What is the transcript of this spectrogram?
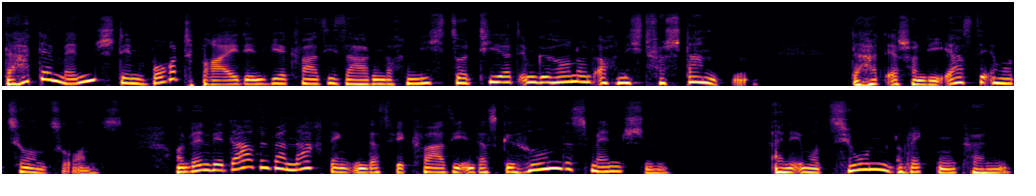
Da hat der Mensch den Wortbrei, den wir quasi sagen, noch nicht sortiert im Gehirn und auch nicht verstanden. Da hat er schon die erste Emotion zu uns. Und wenn wir darüber nachdenken, dass wir quasi in das Gehirn des Menschen eine Emotion wecken können,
